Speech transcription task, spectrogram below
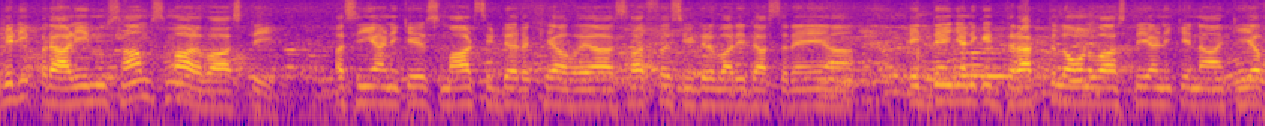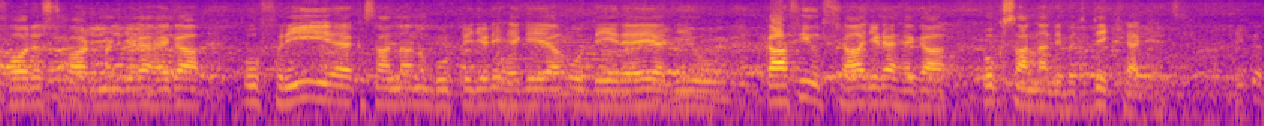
ਜਿਹੜੀ ਪਰਾਲੀ ਨੂੰ ਸਾਂਭ ਸੰਭਾਲ ਵਾਸਤੇ ਅਸੀਂ ਯਾਨੀ ਕਿ ਸਮਾਰਟ ਸੀਡਰ ਰੱਖਿਆ ਹੋਇਆ ਸਰਫੇਸ ਸੀਡਰ ਬਾਰੇ ਦੱਸ ਰਹੇ ਆ ਇਦਾਂ ਹੀ ਯਾਨੀ ਕਿ ਦਰਖਤ ਲਾਉਣ ਵਾਸਤੇ ਯਾਨੀ ਕਿ ਨਾ ਕੀ ਆ ਫੋਰੈਸਟ ਡਿਪਾਰਟਮੈਂਟ ਜਿਹੜਾ ਹੈਗਾ, ਉਹ ਫ੍ਰੀ ਕਿਸਾਨਾਂ ਨੂੰ ਬੂਟੇ ਜਿਹੜੇ ਹੈਗੇ ਆ, ਉਹ ਦੇ ਰਹੇ ਆ ਜੀ ਉਹ। ਕਾਫੀ ਉਤਸ਼ਾਹ ਜਿਹੜਾ ਹੈਗਾ, ਉਹ ਕਿਸਾਨਾਂ ਦੇ ਵਿੱਚ ਦੇਖਿਆ ਗਿਆ। ਜੀ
